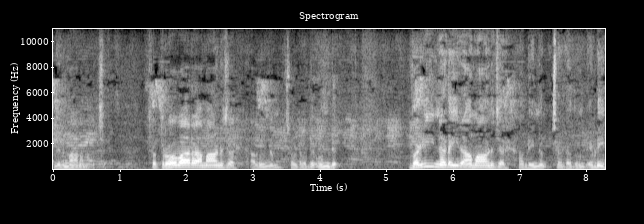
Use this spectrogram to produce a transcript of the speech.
நிர்மாணமாச்சு. ஸோ த்ரோவா ராமானுஜர் அப்படின்னும் சொல்கிறது உண்டு. வழிநடை ராமானுஜர் அப்படின்னும் சொல்கிறது உண்டு. எப்படி?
